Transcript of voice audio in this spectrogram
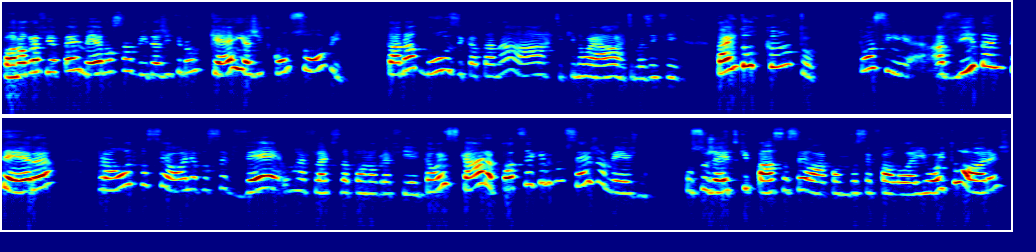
Pornografia permeia a nossa vida. A gente não quer e a gente consome. Tá na música, tá na arte, que não é arte, mas enfim, tá em todo canto. Então, assim, a vida inteira, para onde você olha, você vê um reflexo da pornografia. Então, esse cara, pode ser que ele não seja mesmo o sujeito que passa, sei lá, como você falou aí, oito horas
